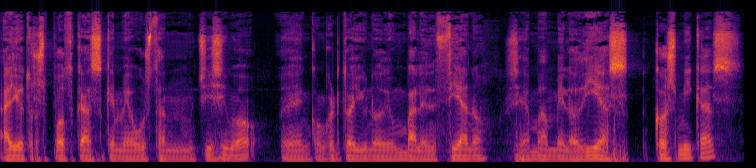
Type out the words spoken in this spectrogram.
Hay otros podcasts que me gustan muchísimo. En concreto hay uno de un valenciano, se llama Melodías Cósmicas,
